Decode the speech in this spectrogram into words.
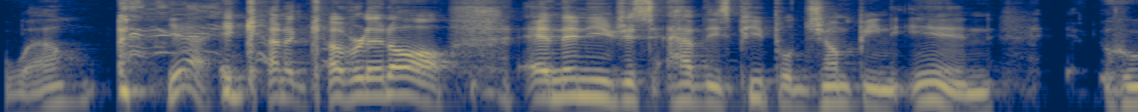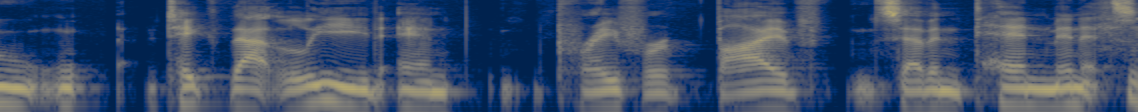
well, Yeah. it kind of covered it all. And then you just have these people jumping in who take that lead and pray for five, seven, ten minutes,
